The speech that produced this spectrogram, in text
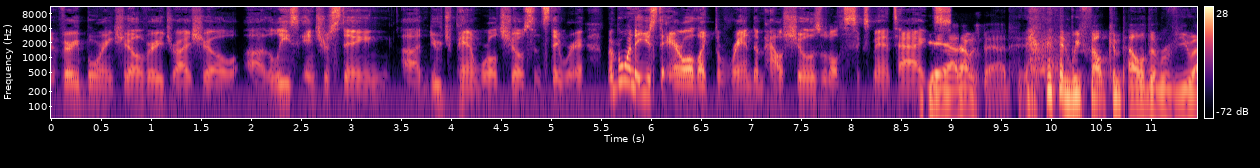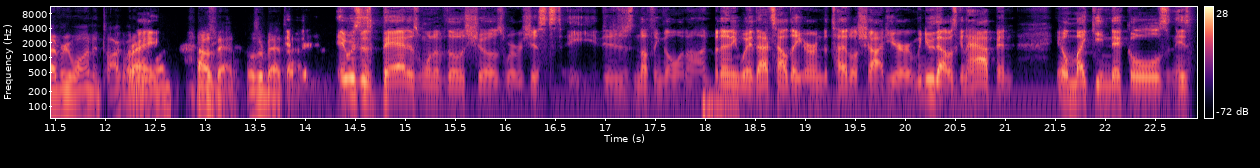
a- very boring show, very dry show. Uh, the least interesting uh, New Japan World show since they were. Remember when they used to air all like the random house shows with all the six man tags? Yeah, that was bad. and we felt compelled to review everyone and talk about Right. everyone. That was bad. Those are bad times. it was as bad as one of those shows where it was just eh, there's nothing going on. But anyway, that's how they earned the title shot here, and we knew that was going to happen. You know, Mikey Nicholls and his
